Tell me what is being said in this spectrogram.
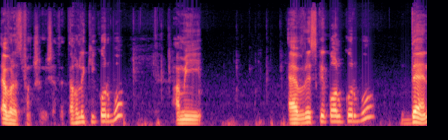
অ্যাভারেজ ফাংশনের সাথে। তাহলে কি করব? আমি অ্যাভারেজকে কল করব দেন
